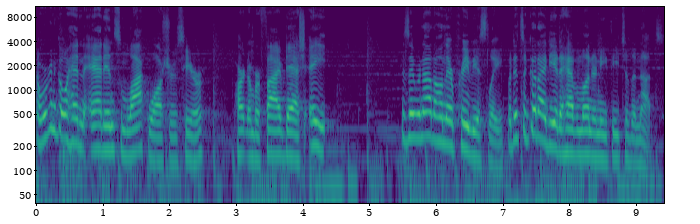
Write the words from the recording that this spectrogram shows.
Now we're going to go ahead and add in some lock washers here, part number 5-8, as they were not on there previously, but it's a good idea to have them underneath each of the nuts.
